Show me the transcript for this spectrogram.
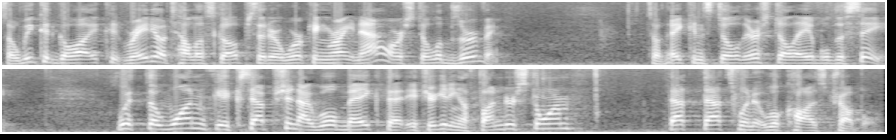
So we could go out, radio telescopes that are working right now are still observing. So they can still, they're still able to see. With the one exception I will make that if you're getting a thunderstorm, that, that's when it will cause trouble.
